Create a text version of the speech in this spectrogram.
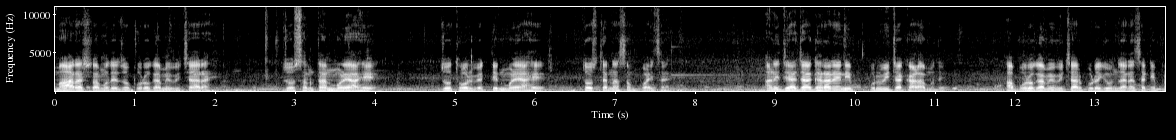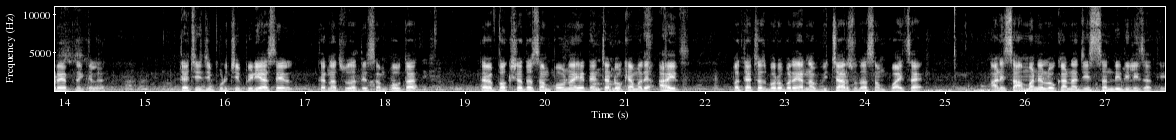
महाराष्ट्रामध्ये जो पुरोगामी विचार आहे जो संतांमुळे आहे जो थोर व्यक्तींमुळे आहे तोच त्यांना संपवायचा आहे. आणि ज्या ज्या घराण्यांनी पूर्वीच्या काळामध्ये हा पुरोगामी विचार पुढे घेऊन जाण्यासाठी प्रयत्न केला त्याची जी पुढची पिढी असेल त्यांना सुद्धा ते संपवतात. त्यामुळे पक्ष तर संपवणं हे त्यांच्या डोक्यामध्ये आहेच पण त्याच्याचबरोबर यांना विचारसुद्धा संपवायचा आहे. आणि सामान्य लोकांना जी संधी दिली जाते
